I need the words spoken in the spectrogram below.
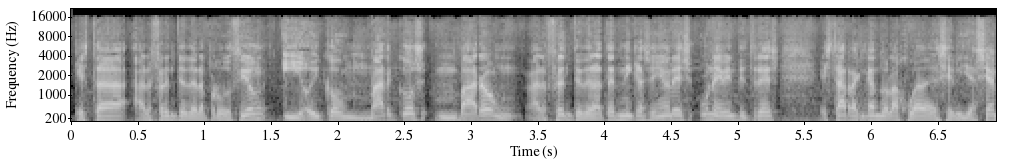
que está al frente de la producción, y hoy con Marcos Barón, al frente de la técnica, señores, 1 y 23, está arrancando la jugada de Sevilla. Sean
